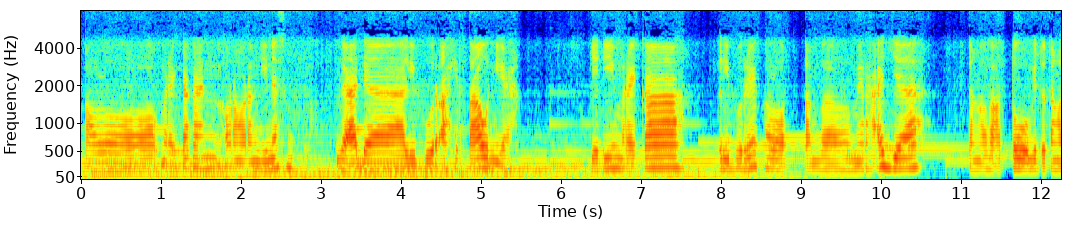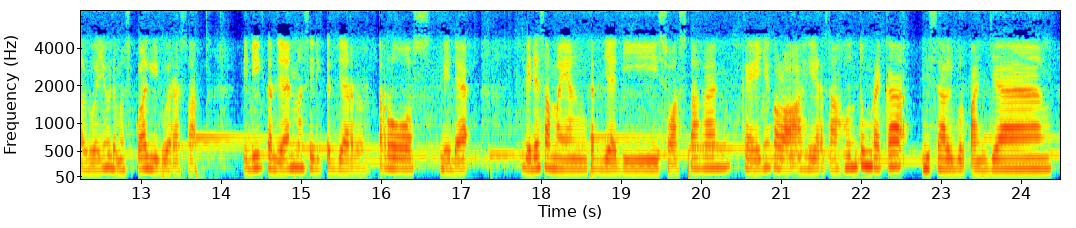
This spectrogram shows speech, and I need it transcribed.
kalau mereka kan orang-orang dinas nggak ada libur akhir tahun ya. Jadi mereka liburnya kalau tanggal merah aja tanggal 1 gitu tanggal 2 nya udah masuk lagi gue rasa. Jadi kerjaan masih dikejar terus beda. Beda sama yang kerja di swasta kan. Kayaknya kalau akhir tahun tuh mereka bisa libur panjang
